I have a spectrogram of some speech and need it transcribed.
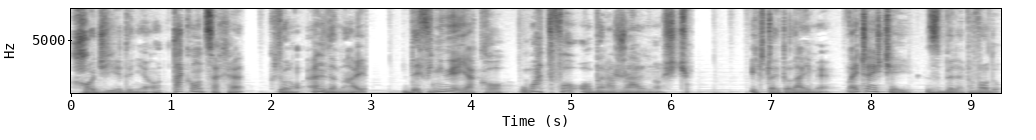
Chodzi jedynie o taką cechę, którą Eldemeyer definiuje jako łatwoobrażalność. I tutaj dodajmy, najczęściej z byle powodu.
